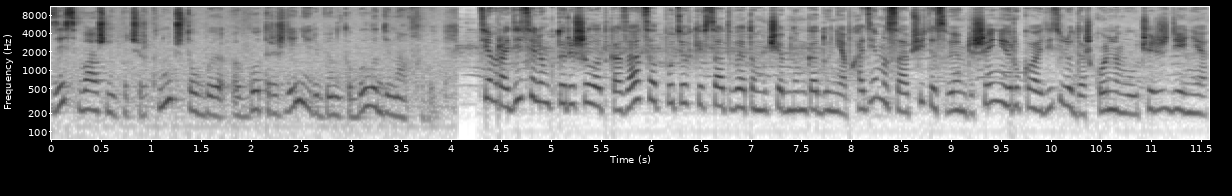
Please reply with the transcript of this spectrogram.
Здесь важно подчеркнуть, чтобы год рождения ребенка был одинаковый. Тем родителям, кто решил отказаться от путевки в сад в этом учебном году, необходимо сообщить о своем решении руководителю дошкольного учреждения.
